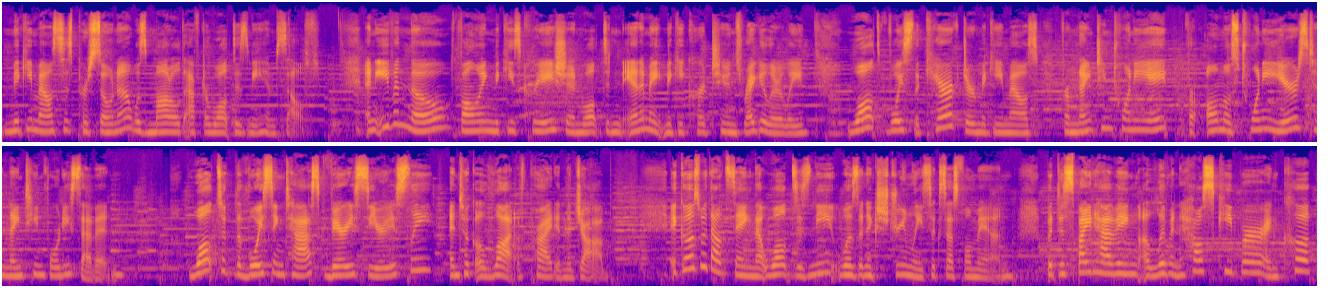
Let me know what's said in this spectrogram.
Mickey Mouse's persona was modeled after Walt Disney himself. And even though, following Mickey's creation, Walt didn't animate Mickey cartoons regularly, Walt voiced the character Mickey Mouse from 1928 for almost 20 years to 1947. Walt took the voicing task very seriously and took a lot of pride in the job. It goes without saying that Walt Disney was an extremely successful man, but despite having a live in housekeeper and cook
